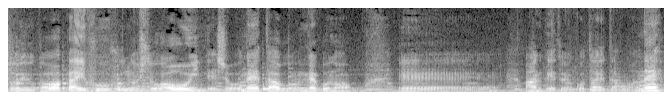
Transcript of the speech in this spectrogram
というか若い夫婦の人が多いんでしょうね多分ねこの、えー、アンケートに答えたのはね。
